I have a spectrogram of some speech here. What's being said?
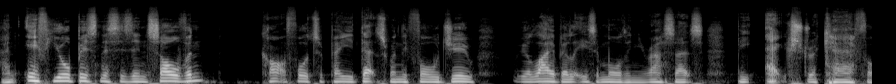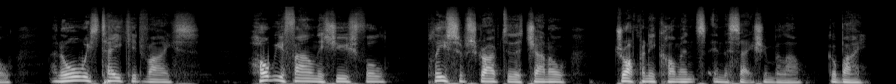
And if your business is insolvent, you can't afford to pay your debts when they fall due, or your liabilities are more than your assets, be extra careful and always take advice. Hope you found this useful. Please subscribe to the channel. Drop any comments in the section below. Goodbye.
